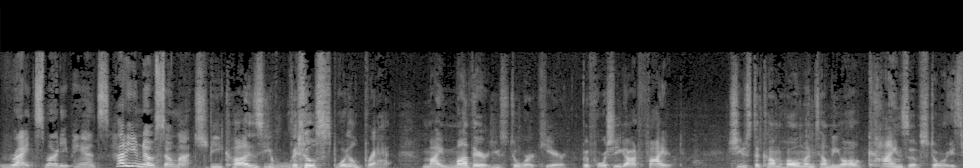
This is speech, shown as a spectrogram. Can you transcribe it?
Right, smarty pants. How do you know so much? Because, you little spoiled brat, my mother used to work here before she got fired. She used to come home and tell me all kinds of stories.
